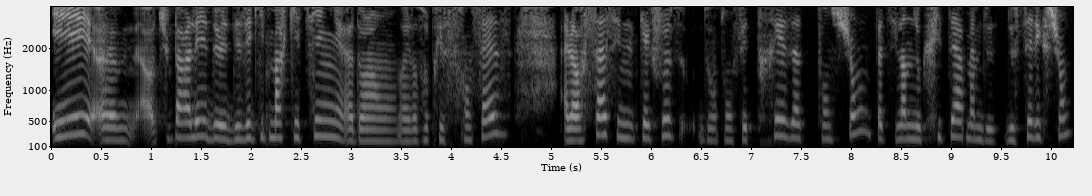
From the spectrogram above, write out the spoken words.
Et euh, tu parlais de, des équipes marketing dans, dans, les entreprises françaises. Alors ça c'est quelque chose dont on fait très attention. En fait c'est l'un de nos critères même de, de sélection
